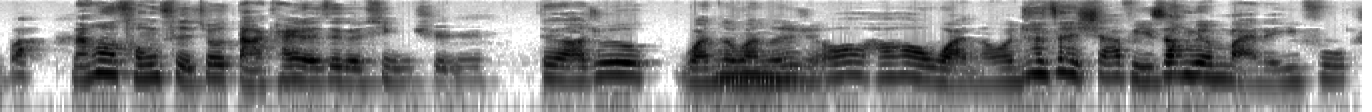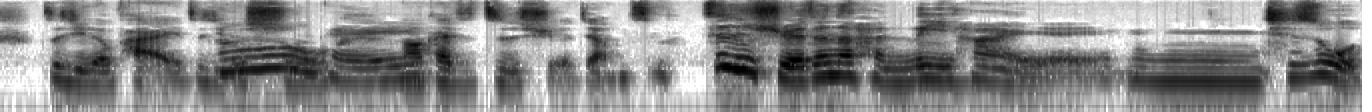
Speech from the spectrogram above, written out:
吧，然后从此就打开了这个兴趣，对啊，就是玩着玩着就觉得哦，好好玩哦，我就在虾皮上面买了一副自己的牌、自己的书，然后开始自学这样子，自学真的很厉害耶，嗯，其实我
